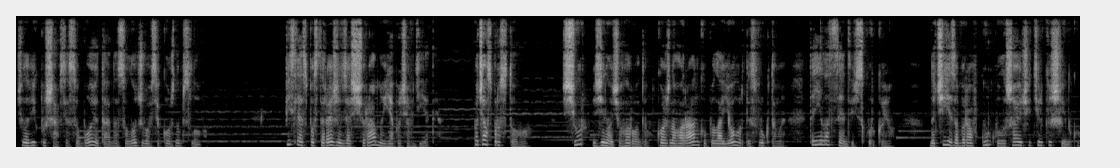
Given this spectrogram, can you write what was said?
Чоловік пишався собою та насолоджувався кожним словом. Після спостережень за щурами я почав діяти. Почав з простого. Щур жіночого роду кожного ранку пила йогурт із фруктами та їла сендвіч з куркою. Вночі я забирав курку, лишаючи тільки шинку.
